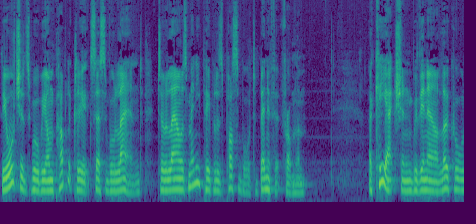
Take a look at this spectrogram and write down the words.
The orchards will be on publicly accessible land to allow as many people as possible to benefit from them a key action within our local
